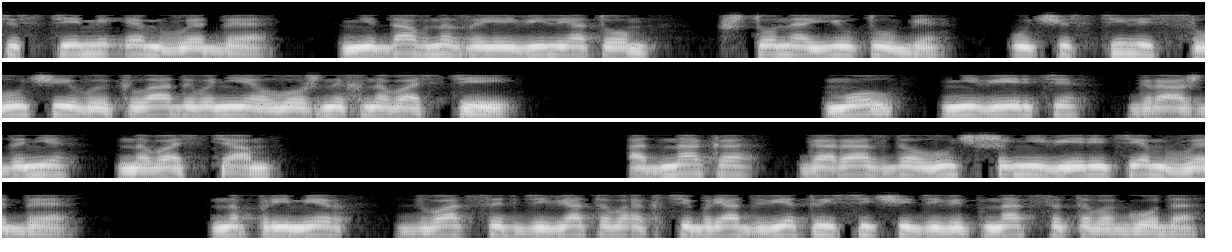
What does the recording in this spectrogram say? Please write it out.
системе МВД недавно заявили о том, что на Ютубе участились случаи выкладывания ложных новостей. Мол, не верьте, граждане, новостям. Однако, гораздо лучше не верить МВД. Например, 29 октября 2019 года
